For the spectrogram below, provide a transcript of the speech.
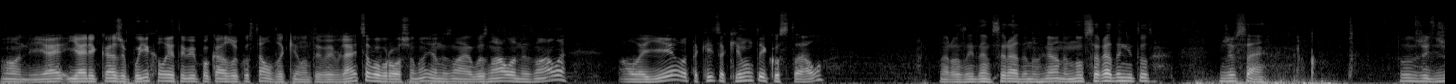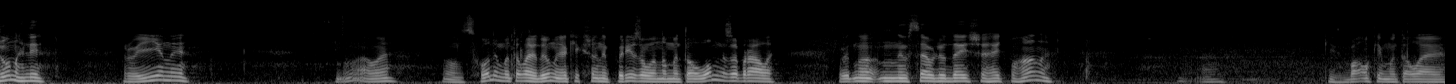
Он, і я, Ярік каже, поїхали, я тобі покажу костел закинутий. Виявляється, Воврошино. Я не знаю, ви знали, не знали. Але є отакий закинутий костел. Зараз зайдемо всередину, глянемо. Ну всередині тут вже все. Тут вже джунглі, руїни. Ну, але Вон, сходи металеві, дивно, як їх ще не порізали, на металолом не забрали. Видно, не все в людей ще геть погано. Якісь балки металеві.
